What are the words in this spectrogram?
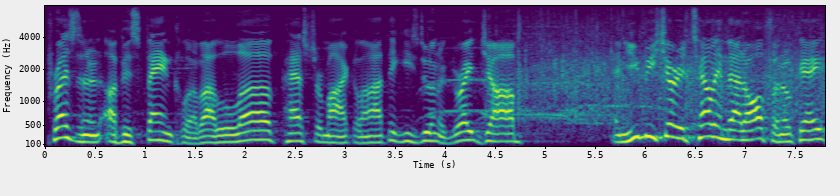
president of his fan club. I love Pastor Michael, and I think he's doing a great job. And you be sure to tell him that often, okay?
